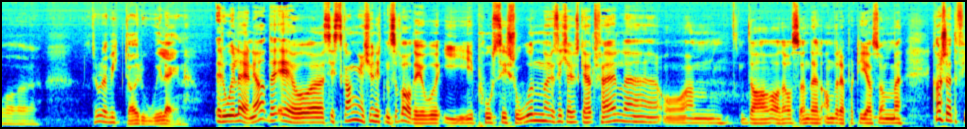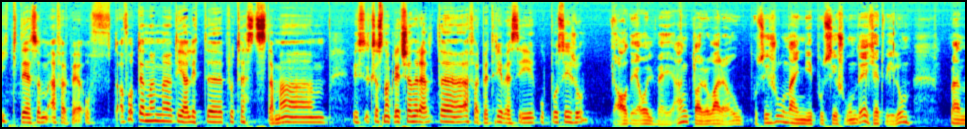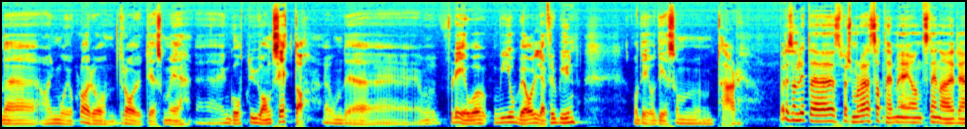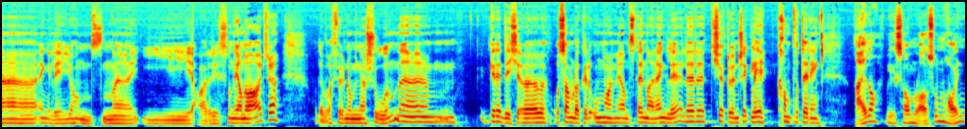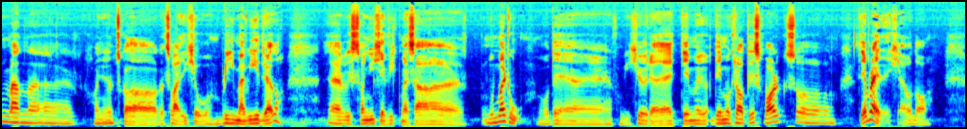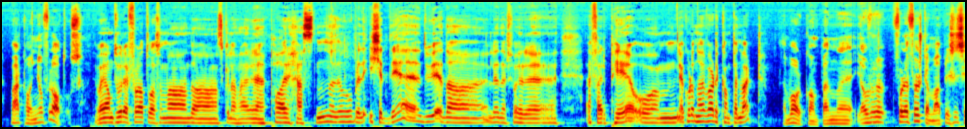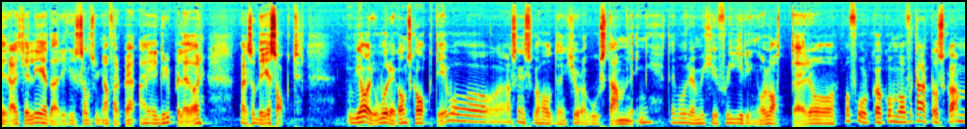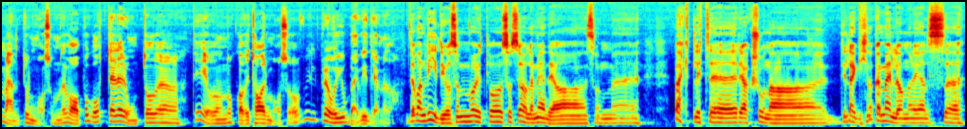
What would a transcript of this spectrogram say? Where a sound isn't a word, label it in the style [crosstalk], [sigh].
jeg tror det er viktig å ha ro i leiren. Ro i leiren, ja. Det er jo eh, Sist gang, i 2019, så var det jo i posisjon, hvis ikke jeg husker helt feil. Eh, og um, da var det også en del andre partier som kanskje fikk det som Frp ofte har fått gjennom tida, litt uh, proteststemmer. Um, hvis vi skal snakke litt generelt, Frp trives i opposisjon? Ja, det er allvei enklere å være opposisjon enn i posisjon, det er ikke tvil om. Men eh, han må jo klare å dra ut det som er eh, godt uansett, da. Det, for det jo, vi jobber alle for byen, og det er jo det som teller. Bare sånn lite spørsmål. Jeg satt her med Jan Steinar eh, Engeli Johansen eh, i sånn januar, tror jeg. Og det var før nominasjonen. Eh, greide ikke å, samle dere om han Jan Steinar Engeli, eller kjørte du en skikkelig kampvotering? Nei da, vi samla oss om han, men han ønska dessverre ikke å bli med videre. da. Hvis han ikke fikk med seg nummer to. Og det, vi kjører et demokratisk valg, så det ble det ikke. Og da valgte han å forlate oss. Det var Jan Tore Flatva som var, da skulle være parhesten. Nå ble det ikke det. Du er da leder for uh, Frp. og ja, Hvordan har valgkampen vært? valgkampen eh, ja, For det første må jeg presisere jeg er ikke leder i Kristiansund Frp, jeg er gruppeleder. Bare så det er sagt. Vi har jo vært ganske aktive, og jeg syns vi har hatt en kjøla god stemning. Det har vært mye fliring og latter, og, og folk har kommet og fortalt oss hva de mente om oss, om det var på godt eller vondt. og det, det, er jo noe vi tar med oss og vil prøve å jobbe videre med. da. Det var en video som var ute på sosiale medier som eh vekt litt eh, reaksjoner. De legger ikke noe imellom når det gjelder eh,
